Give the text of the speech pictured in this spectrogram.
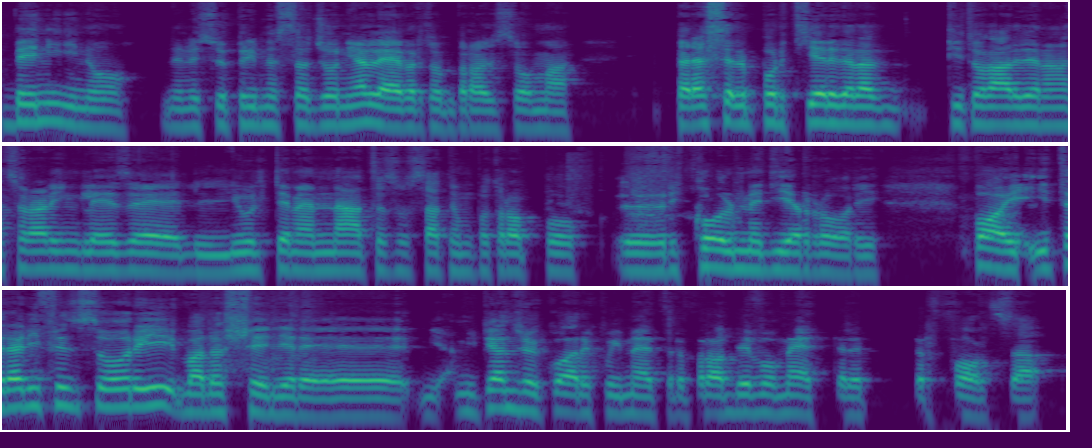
benino nelle sue prime stagioni all'Everton, però insomma per essere il portiere della, titolare della nazionale inglese le ultime annate sono state un po' troppo eh, ricolme di errori. Poi i tre difensori vado a scegliere, mi, mi piange il cuore qui mettere, però devo mettere per forza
